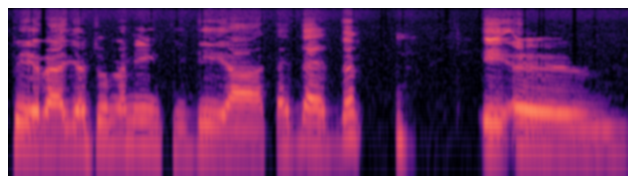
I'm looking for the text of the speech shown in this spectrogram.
per gli aggiornamenti di uh, TED e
